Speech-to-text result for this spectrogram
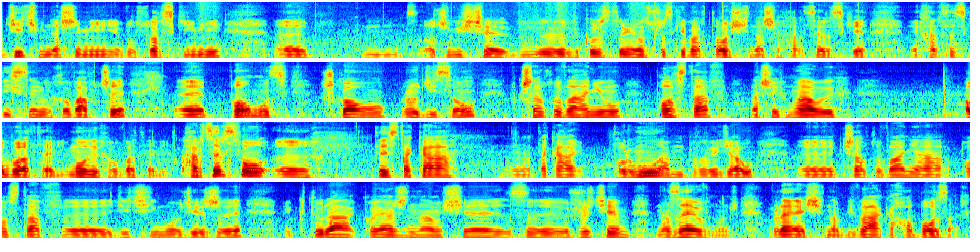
dziećmi naszymi włocławskimi. E, Oczywiście wykorzystując wszystkie wartości nasze harcerskie, harcerski system wychowawczy, pomóc szkołom, rodzicom w kształtowaniu postaw naszych małych obywateli, młodych obywateli. Harcerstwo to jest taka, taka formuła, bym powiedział, e, kształtowania postaw e, dzieci i młodzieży, e, która kojarzy nam się z życiem na zewnątrz, w lesie, na biwakach, obozach.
